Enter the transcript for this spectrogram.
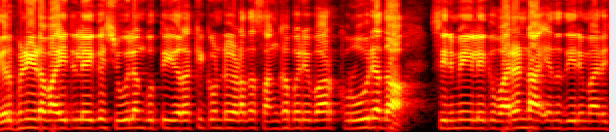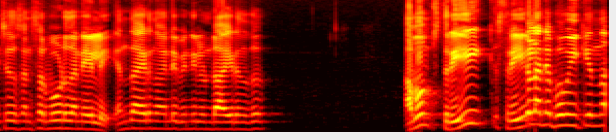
ഗർഭിണിയുടെ വയറ്റിലേക്ക് ശൂലം കുത്തി ഇറക്കിക്കൊണ്ട് കിടന്ന സംഘപരിവാർ ക്രൂരത സിനിമയിലേക്ക് വരണ്ട എന്ന് തീരുമാനിച്ചത് സെൻസർ ബോർഡ് തന്നെയല്ലേ? എന്തായിരുന്നു അതിന്റെ പിന്നിലുണ്ടായിരുന്നത്? അപ്പം സ്ത്രീ സ്ത്രീകൾ അനുഭവിക്കുന്ന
